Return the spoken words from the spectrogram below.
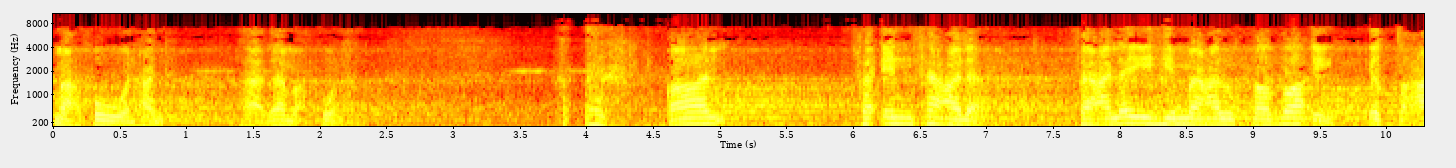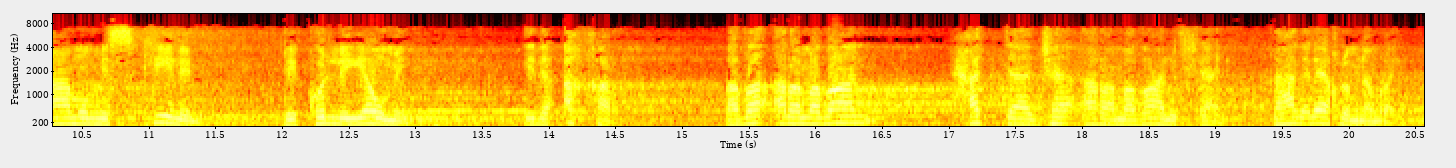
معفو عنه هذا معفو عنه. قال فإن فعل فعليه مع القضاء إطعام مسكين لكل يوم. إذا أخر قضاء رمضان حتى جاء رمضان الثاني فهذا لا يخلو من أمرين.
